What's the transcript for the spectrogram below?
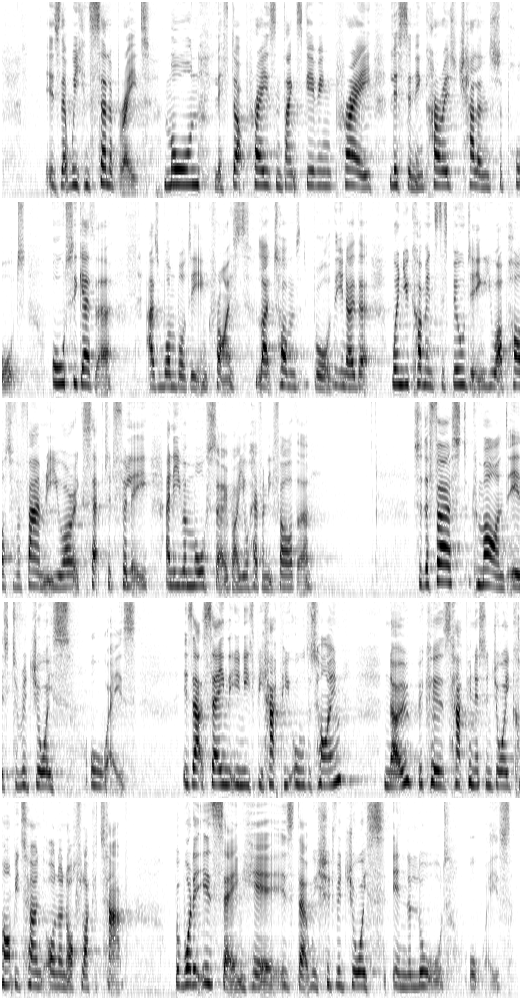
is that we can celebrate, mourn, lift up praise and thanksgiving, pray, listen, encourage, challenge, support, all together as one body in Christ. Like Tom's brought, you know, that when you come into this building, you are part of a family, you are accepted fully, and even more so by your Heavenly Father. So the first command is to rejoice always. Is that saying that you need to be happy all the time? No, because happiness and joy can't be turned on and off like a tap. But what it is saying here is that we should rejoice in the Lord always.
